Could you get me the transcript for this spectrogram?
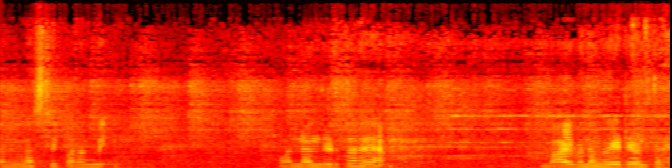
ಎಲ್ಲ ಸ್ಲಿಪ್ಪರ್ ಅಂಗಡಿ. ಒಂದೊಂದು ಇಡ್ತಾರೆ. ಬಾಯಿ ಬಂದಂಗೆ ರೇಟ್ ಹೇಳ್ತಾರೆ.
